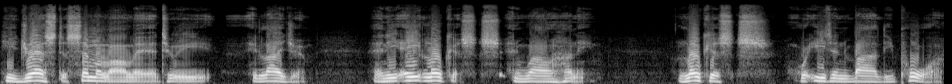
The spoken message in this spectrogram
He dressed similarly to Elijah, and he ate locusts and wild honey. Locusts were eaten by the poor.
